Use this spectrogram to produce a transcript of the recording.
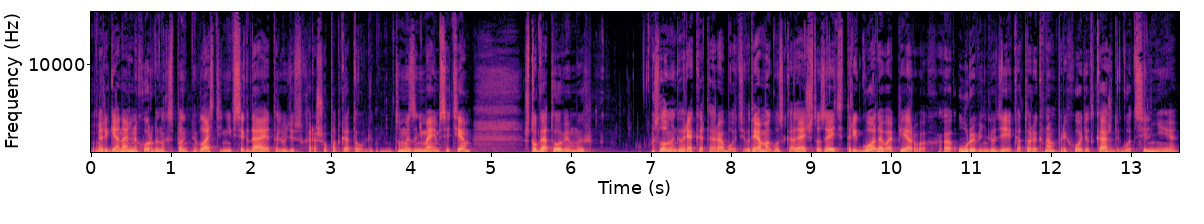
региональных органах исполнительной власти не всегда это люди хорошо подготовлены. Ну, мы занимаемся тем, что готовим их условно говоря, к этой работе. Вот я могу сказать, что за эти три года, во-первых, э, уровень людей, которые к нам приходят каждый год сильнее,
